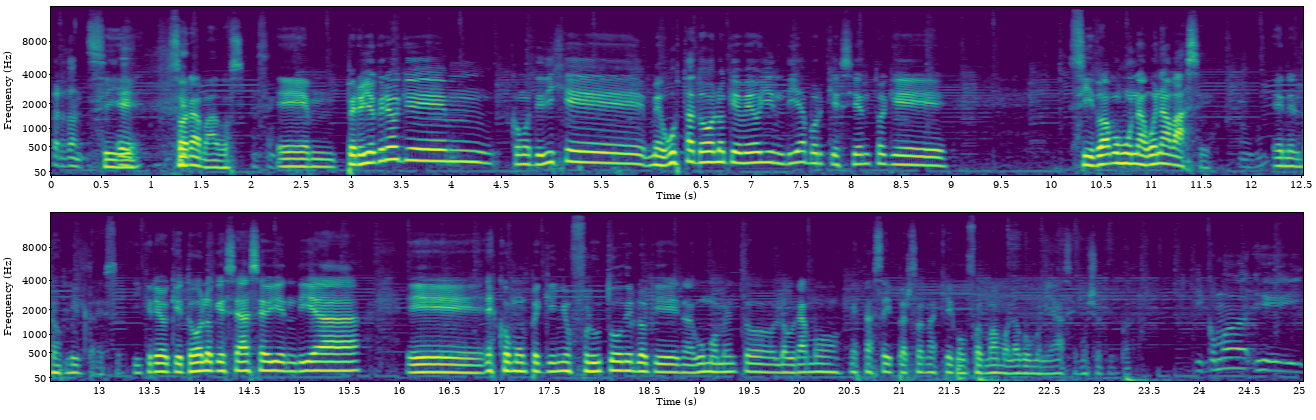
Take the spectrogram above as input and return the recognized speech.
Perdón. Sí, Eh, son amados. Sí. Eh, pero yo creo que, mm, como te dije, me gusta todo lo que veo hoy en día porque siento que situamos una buena base en el 2013. Y creo que todo lo que se hace hoy en día eh, es como un pequeño fruto de lo que en algún momento logramos estas seis personas que conformamos la comunidad hace mucho tiempo. ¿Y cómo y,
